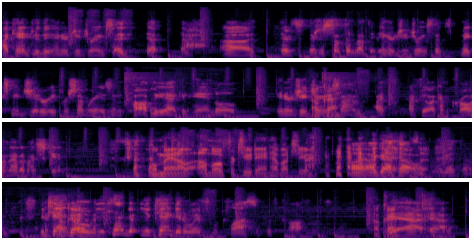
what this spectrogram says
I can't do the energy drinks. It, uh, uh, there's, there's just something about the energy drinks that makes me jittery for some reason. Coffee, I can handle. Energy drinks, Okay. I'm, I, I feel like I'm crawling out of my skin. well, man, I'm, I'm 0 for 2, Dan, How about you? I, I got that one. I got that one. You can't go. You can't go. You can't get away from a classic with coffee. so. Okay. Yeah, yeah.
